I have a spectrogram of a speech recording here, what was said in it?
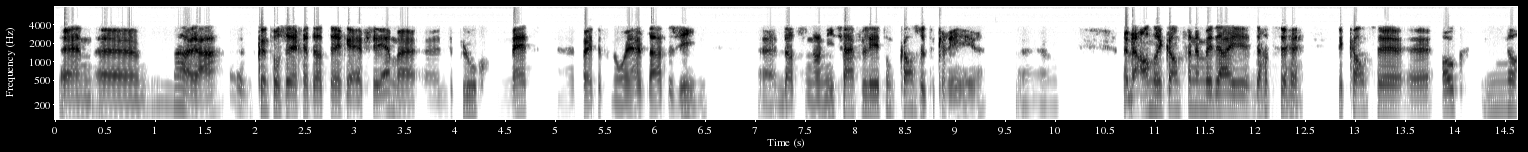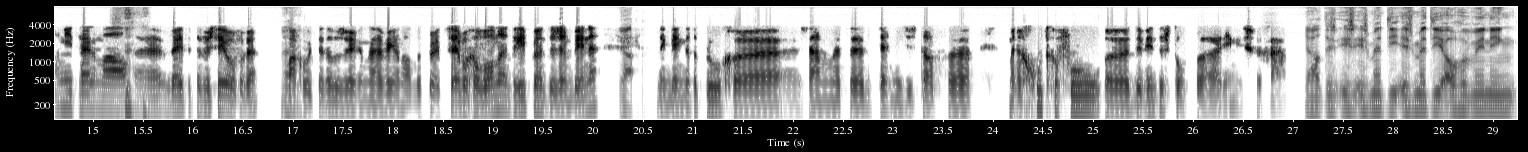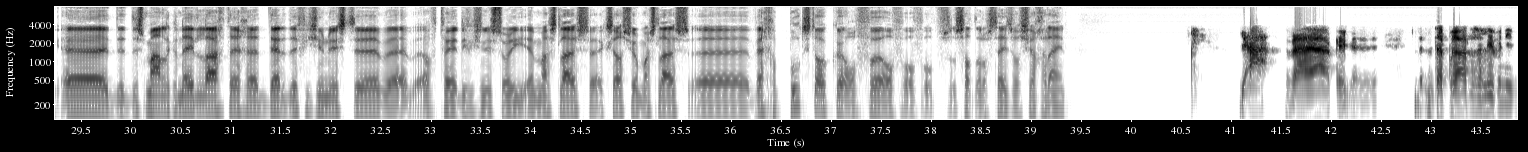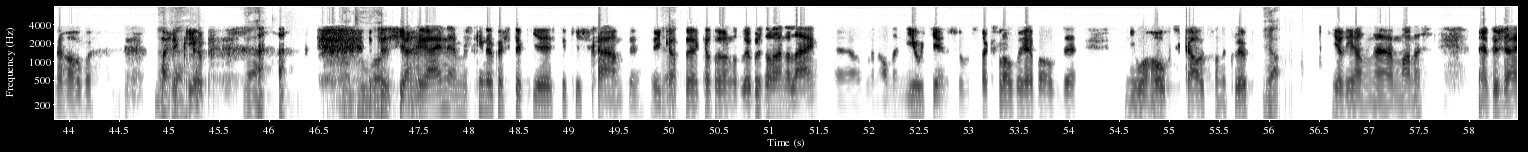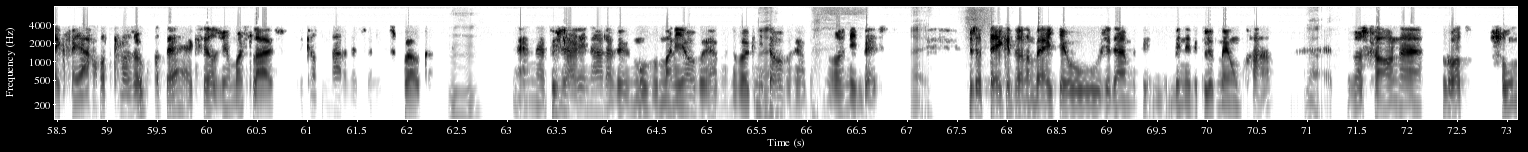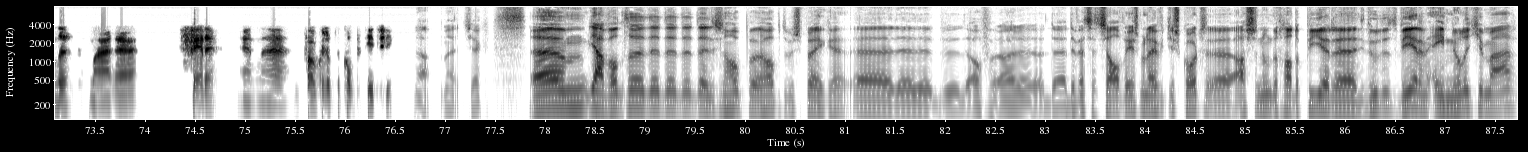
En nou ja, je kunt wel zeggen dat tegen FCM de ploeg met Peter van heeft laten zien dat ze nog niet zijn verleerd om kansen te creëren. en de andere kant van de medaille is dat ze de kansen uh, ook nog niet helemaal uh, weten te verzilveren. Nee. Maar goed, dat is weer een, uh, weer een ander punt. Ze hebben gewonnen, drie punten zijn binnen. Ja. En ik denk dat de ploeg samen met de technische staf met een goed gevoel de winterstop in is gegaan. Ja, want is, is, is, met, die, is met die overwinning de, de smadelijke nederlaag tegen derde divisionist, of tweede divisionist, sorry, Maasluis, Excelsior Maasluis, weggepoetst ook? Of, of, of, of zat er nog steeds wel chagrijn? Ja, nou ja, kijk Daar praten ze liever niet meer over. Bij de club. Ja. Want hoe, Het is chagrijn en misschien ook een stukje, stukje schaamte. Ik, Ja. had, eh, ik had Ronald Lubbers nog aan de lijn eh, over een ander nieuwtje. Daar zullen we het straks wel over hebben, over de nieuwe hoofdscout van de club, ja, Jurian eh, Mannes. En toen zei ik van ja, god, dat was ook wat hè, Excelsior Maasluis. Ik had hem na de wedstrijd niet gesproken. mhm, En toen zei hij, nou daar moeten we het maar niet over hebben. Daar wil ik het niet over hebben. Dat was niet best. nee. Dus dat tekent wel een beetje hoe, hoe ze daar met- binnen de club mee omgaan. Ja. Het was gewoon rot, zonde, maar eh, verder. En eh, focus op de competitie. Ja, nee, check. Ehm, ja, want eh, er is een hoop, hoop te bespreken. de, de, de- over de, de wedstrijd zelf eerst maar eventjes kort. Uh, als ze noemde, de gladde Pier, die doet het. Weer een 1 nulletje maar.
